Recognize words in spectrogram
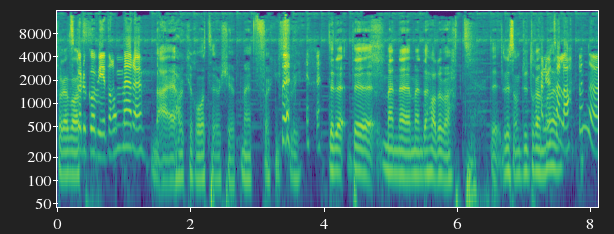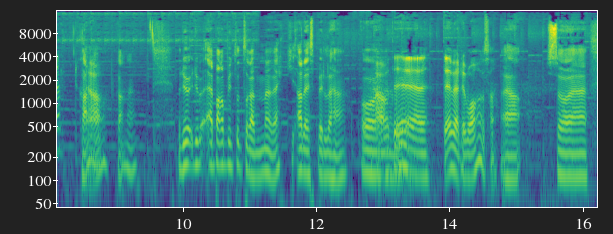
For jeg var Skal du gå videre med det? Nei, jeg har ikke råd til å kjøpe meg et fuckings fly. Det, det, det, men, eh, men det hadde vært det, liksom, Du Kan du ta lappen, du? Du kan Ja. det. Kan ja. Men du, du, jeg bare begynte å drømme meg vekk av det spillet her. Og, Ja, det, det er veldig bra, altså. ja, så uh,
